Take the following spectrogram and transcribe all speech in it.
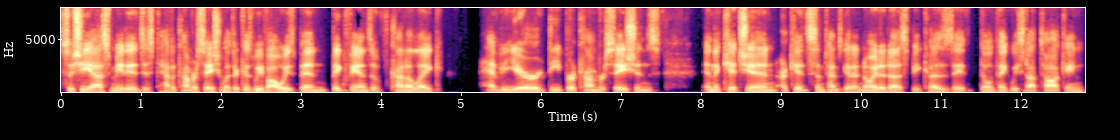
so she asked me to just have a conversation with her because we've always been big fans of kind of like heavier, deeper conversations in the kitchen. Our kids sometimes get annoyed at us because they don't think we stop talking.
